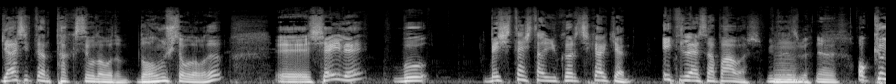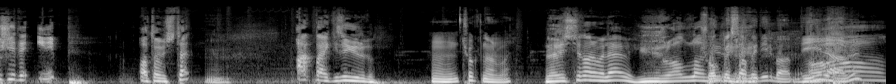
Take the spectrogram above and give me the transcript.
gerçekten taksi bulamadım. Dolmuş da bulamadım. Ee, şeyle bu Beşiktaş'tan yukarı çıkarken Etiler Sapağı var. Bildiniz mi? Evet. O köşede inip otobüsten ak merkeze yürüdüm. Hı hı, çok normal. Neresi normal abi? Yürü Allah Çok yürü. mesafe değil mi abi? Değil abi. Aa,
